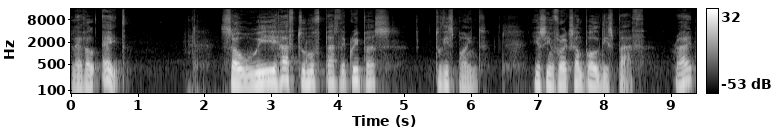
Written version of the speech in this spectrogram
Level 8. So we have to move past the creepers to this point using, for example, this path, right?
